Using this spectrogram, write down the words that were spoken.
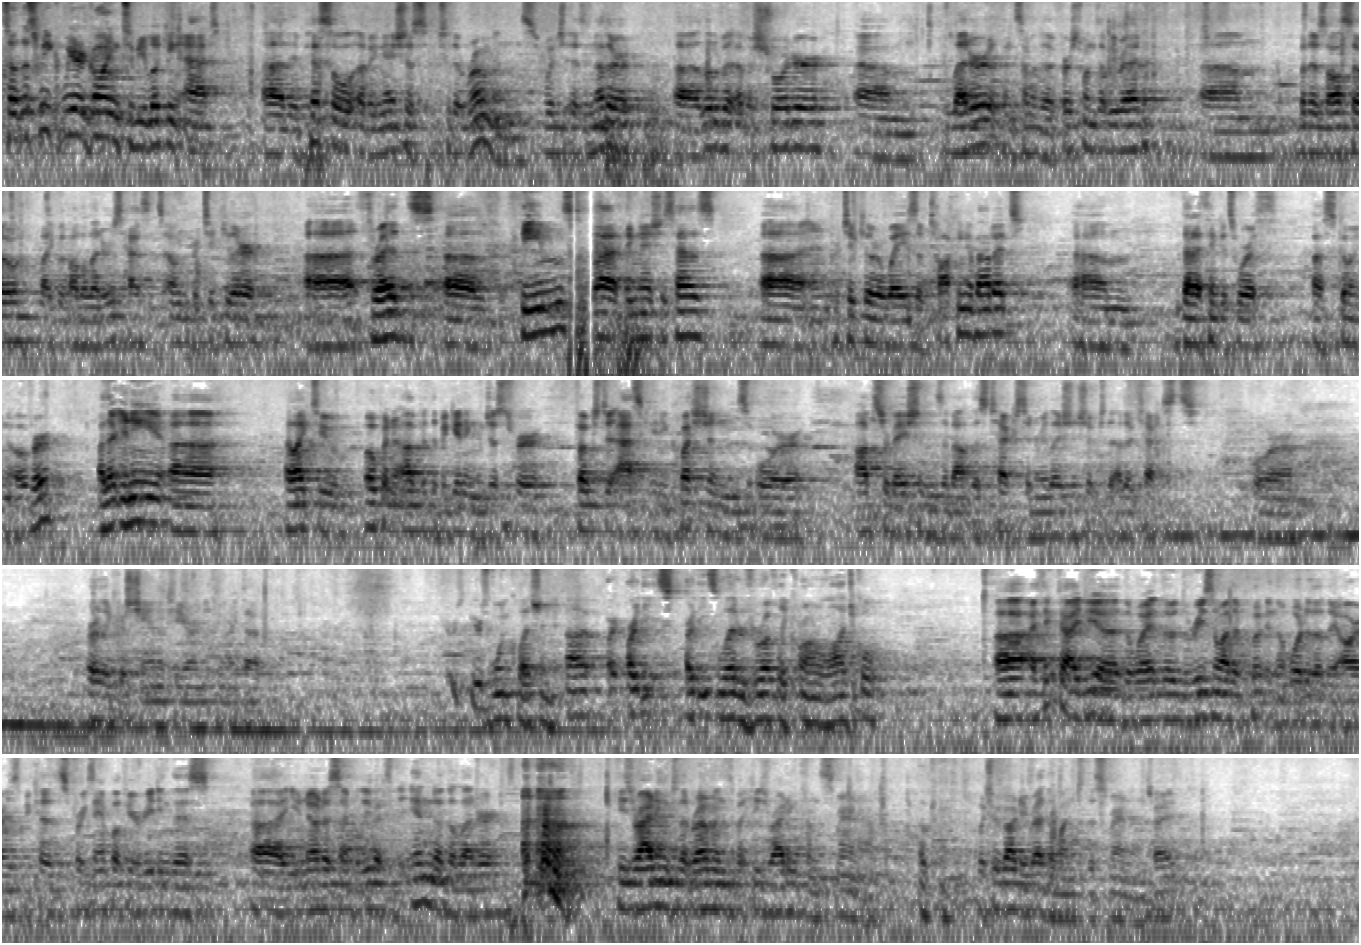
So, this week we are going to be looking at uh, the Epistle of Ignatius to the Romans, which is another uh, little bit of a shorter um, letter than some of the first ones that we read. Um, but there's also, like with all the letters, has its own particular uh, threads of themes that Ignatius has, uh, and particular ways of talking about it um, that I think it's worth us going over. Are there any uh, I like to open it up at the beginning just for folks to ask any questions or observations about this text in relationship to the other texts or early Christianity or anything like that. Here's, here's one question: uh, are, are, these are these letters roughly chronological? Uh, I think the idea, the way, the, the reason why they're put in the order that they are, is because, for example, if you're reading this uh, you notice, I believe it's the end of the letter, he's writing to the Romans, but he's writing from Smyrna. Okay. Which we've already read the one to the Smyrnans, right?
